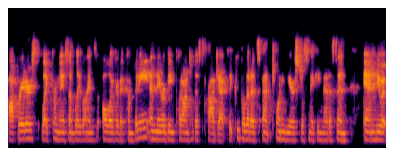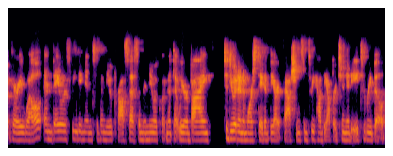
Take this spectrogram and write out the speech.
operators, like from the assembly lines all over the company, and they were being put onto this project, like people that had spent 20 years just making medicine and knew it very well. And they were feeding into the new process and the new equipment that we were buying to do it in a more state of the art fashion since we had the opportunity to rebuild.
